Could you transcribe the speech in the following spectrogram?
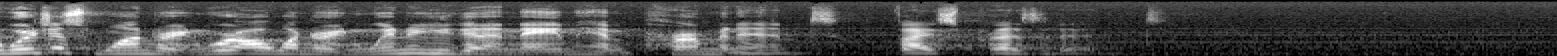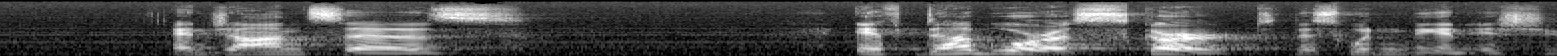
we're just wondering, we're all wondering, when are you going to name him permanent vice president? And John says, if Dub wore a skirt, this wouldn't be an issue.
